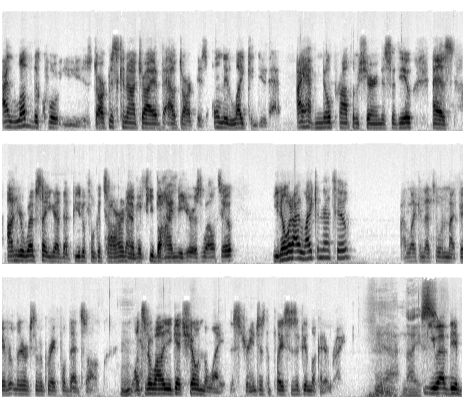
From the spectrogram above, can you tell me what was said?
I love the quote you use darkness cannot drive out darkness, only light can do that. I have no problem sharing this with you. As on your website, you have that beautiful guitar, and I have a few behind me here as well, too. You know what I like in that, too? I liken that to one of my favorite lyrics of a Grateful Dead song. Mm-hmm. Once in a while, you get shown the light. The strangest of places if you look at it right. Yeah, nice. You have the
